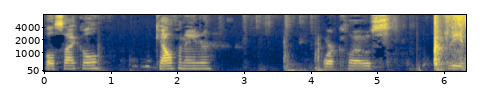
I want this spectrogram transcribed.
full cycle, Kelvinator, work close, Viva.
